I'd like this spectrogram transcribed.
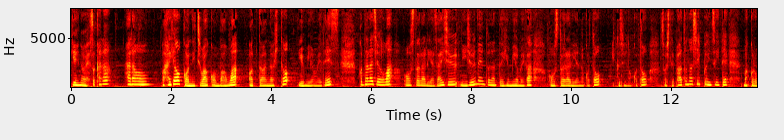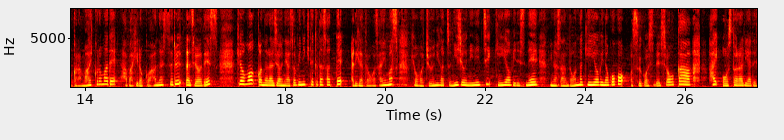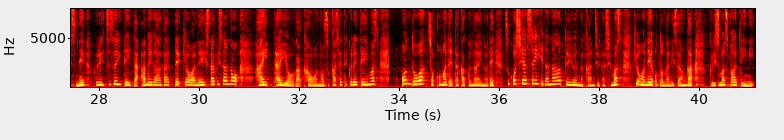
地球のへそから。ハローおはよう。こんにちは。こんばんは。夫の人。弓嫁です。このラジオはオーストラリア在住。20年となった弓嫁がオーストラリアのこと育児のことそしてパートナーシップについてマクロからマイクロまで幅広くお話しするラジオです。今日もこのラジオに遊びに来てくださってありがとうございます。今日は12月22日金曜日ですね。皆さんどんな金曜日の午後お過ごしでしょうか。はいオーストラリアですね。降り続いていた雨が上がって今日はね久々のはい太陽が顔を覗かせてくれています。温度はそこまで高くないので過ごしやすい日だなというような感じがします今日はねお隣さんがクリスマスパーティーに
